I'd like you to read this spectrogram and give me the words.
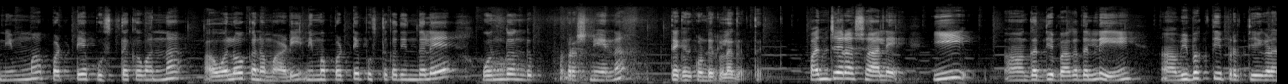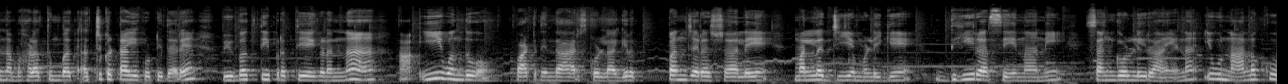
ನಿಮ್ಮ ಪಠ್ಯ ಪುಸ್ತಕವನ್ನು ಅವಲೋಕನ ಮಾಡಿ ನಿಮ್ಮ ಪಠ್ಯ ಪುಸ್ತಕದಿಂದಲೇ ಒಂದೊಂದು ಪ್ರಶ್ನೆಯನ್ನು ತೆಗೆದುಕೊಂಡಿರಲಾಗುತ್ತೆ. ಪಂಜರ ಶಾಲೆ ಈ ಗದ್ಯ ಭಾಗದಲ್ಲಿ ವಿಭಕ್ತಿ ಪ್ರತ್ಯಯಗಳನ್ನು ಬಹಳ ತುಂಬ ಅಚ್ಚುಕಟ್ಟಾಗಿ ಕೊಟ್ಟಿದ್ದಾರೆ. ವಿಭಕ್ತಿ ಪ್ರತ್ಯಯಗಳನ್ನು ಈ ಒಂದು ಪಾಠದಿಂದ ಆರಿಸ್ಕೊಳ್ಳಲಾಗಿರುತ್ತೆ ಪಂಜರ ಶಾಲೆ, ಮಲ್ಲಜ್ಜಿಯ ಮಳಿಗೆ, ಧೀರ ಸೇನಾನಿ, ಸಂಗೊಳ್ಳಿ ರಾಯಣ್ಣ, ಇವು ನಾಲ್ಕು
